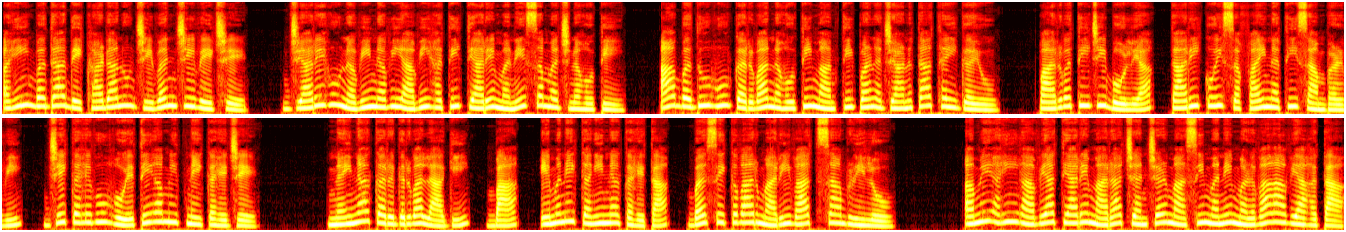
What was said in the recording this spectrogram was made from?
અહીં બધા દેખાડાનું જીવન જીવે છે. જ્યારે હું નવી નવી આવી હતી ત્યારે મને સમજ નહોતી. આ બધું હું કરવા નહોતી માંગતી પણ અજાણતા થઈ ગયું. પાર્વતીજી બોલ્યા, તારી કોઈ સફાઈ નથી સાંભળવી, જે કહેવું હોય તે અમિતને કહેજે. નૈના કરગરવા લાગી, બા એમને મને કંઈ ન કહેતા, બસ એકવાર મારી વાત સાંભળી લો. અમે અહીં આવ્યા ત્યારે મારા ચંચળ માસી મને મળવા આવ્યા હતા.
